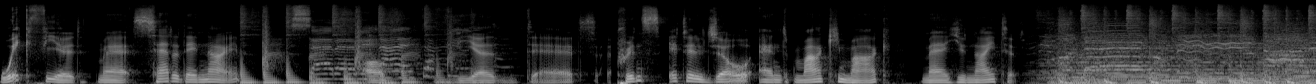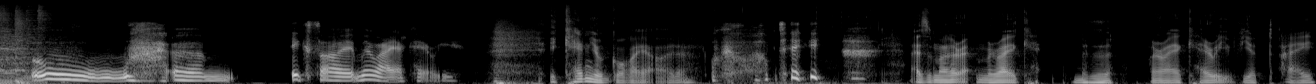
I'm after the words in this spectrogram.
Wakefield mit Saturday Night. Of wir dat Prince Ethel Joe and Marky Mark mit United. Oh, ähm, ich sei Mariah Carey. Ich kenne ja Goreier alle. Oh Gott, ey. Also Mar Mariah, Ca Ml- Mariah Carey wird ei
